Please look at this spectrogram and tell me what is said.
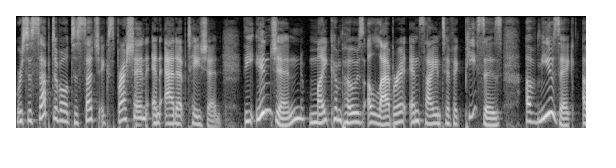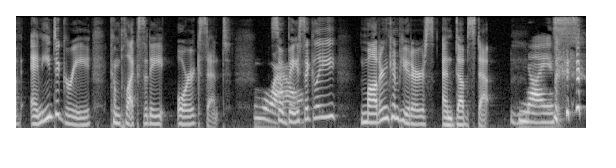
were susceptible to such expression and adaptation. The engine might compose elaborate and scientific pieces of music of any degree, complexity, or extent. Wow. So basically, modern computers and dubstep. nice.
